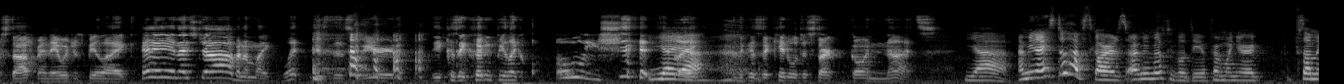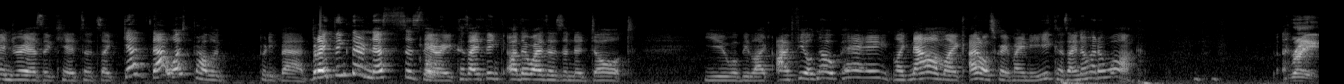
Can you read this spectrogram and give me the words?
stuff, and they would just be like, "Hey, nice job," and I'm like, "What is this weird?" Because they couldn't be like, "Holy shit!" Yeah, like, yeah. Because the kid will just start going nuts. Yeah, I mean, I still have scars. I mean, most people do from when you're some injury as a kid. So it's like, yeah, that was probably pretty bad. But I think they're necessary oh. because I think otherwise, as an adult, you will be like, I feel no pain. Like now, I'm like, I don't scrape my knee because I know how to walk. Right,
